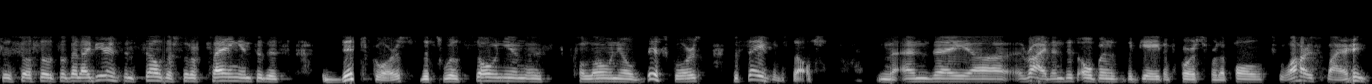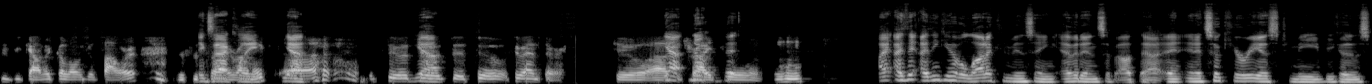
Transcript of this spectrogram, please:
so, so, so the Liberians themselves are sort of playing into this discourse, this Wilsonianist colonial discourse, to save themselves. And they uh, right, and this opens the gate, of course, for the Poles who are aspiring to become a colonial power. This is exactly, so ironic, yeah, uh, to, yeah. To, to to enter to, uh, yeah, to try no, to. Mm-hmm. I, I think I think you have a lot of convincing evidence about that, and, and it's so curious to me because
